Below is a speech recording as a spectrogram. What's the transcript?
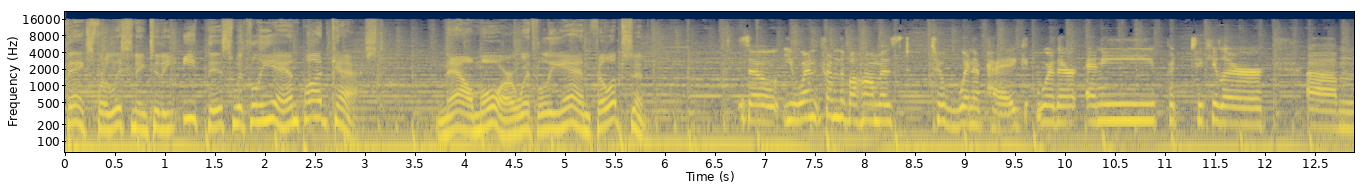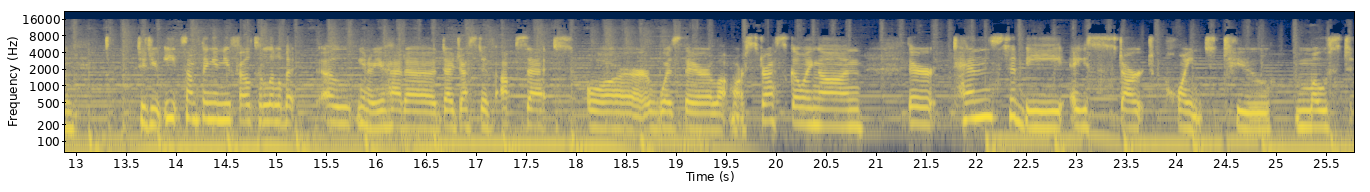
Thanks for listening to the Eat This with Leanne podcast. Now, more with Leanne Phillipson. So, you went from the Bahamas to Winnipeg. Were there any particular um, Did you eat something and you felt a little bit, uh, you know, you had a digestive upset, or was there a lot more stress going on? There tends to be a start point to most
